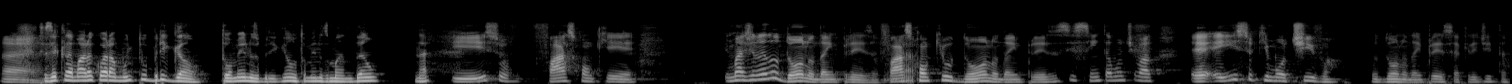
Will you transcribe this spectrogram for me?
É. Vocês reclamaram que eu era muito brigão. Tô menos brigão, tô menos mandão, né? E isso faz com que imaginando o dono da empresa, faz é. com que o dono da empresa se sinta motivado. É, é, isso que motiva o dono da empresa, você acredita?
